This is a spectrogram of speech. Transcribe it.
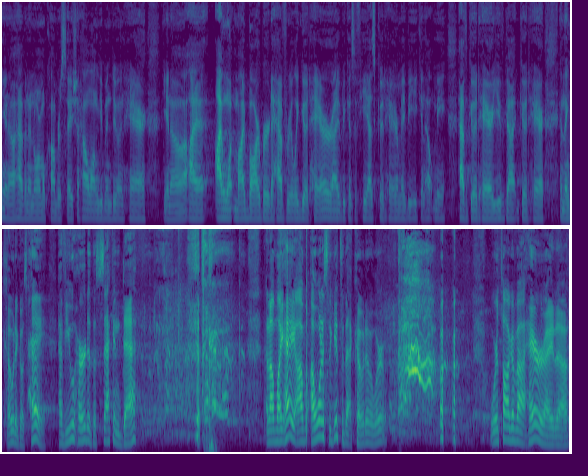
you know, having a normal conversation. How long you been doing hair? You know, I, I want my barber to have really good hair, right? Because if he has good hair, maybe he can help me have good hair. You've got good hair. And then Coda goes, Hey, have you heard of the second death? And I'm like, hey, I, I want us to get to that, Coda. We're, we're talking about hair right now.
